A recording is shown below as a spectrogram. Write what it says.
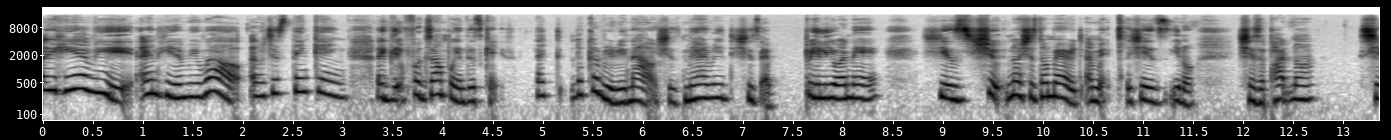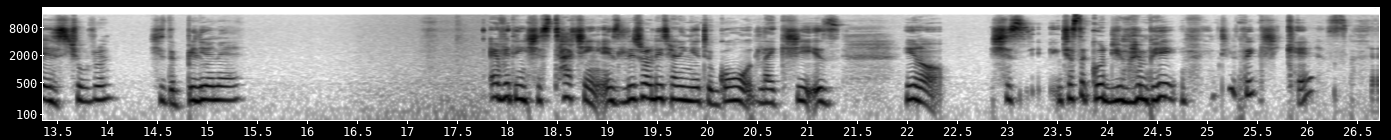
like hear me and hear me well. I was just thinking, like for example, in this case, like look at Riri now. She's married. She's a billionaire. She's she, no, she's not married. I mean, she's you know, she has a partner. She has children. She's a billionaire. Everything she's touching is literally turning into gold. Like she is, you know, she's just a good human being. Do you think she cares?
